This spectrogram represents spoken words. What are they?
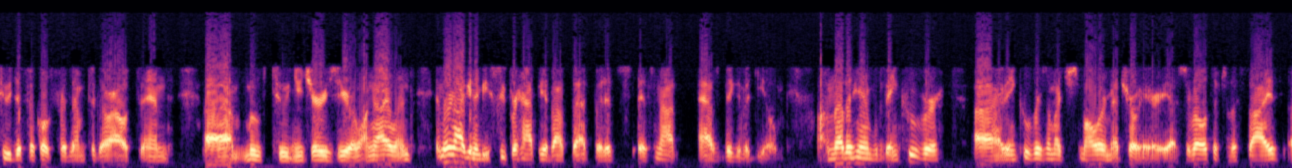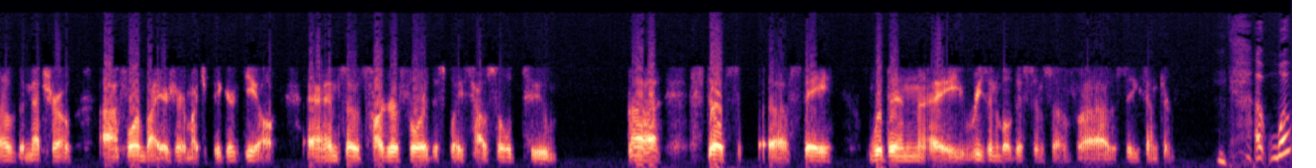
too difficult for them to go out and uh, move to New Jersey or Long Island, and they're not going to be super happy about that. But it's it's not as big of a deal. On the other hand, with Vancouver, uh, Vancouver is a much smaller metro area, so relative to the size of the metro, uh, foreign buyers are a much bigger deal, and so it's harder for a displaced household to uh, still uh, stay within a reasonable distance of uh, the city center. Uh, what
